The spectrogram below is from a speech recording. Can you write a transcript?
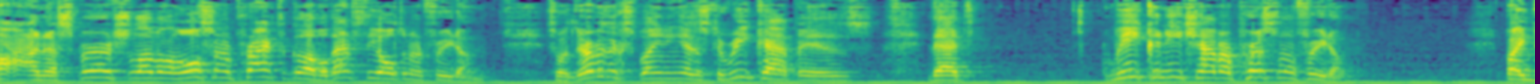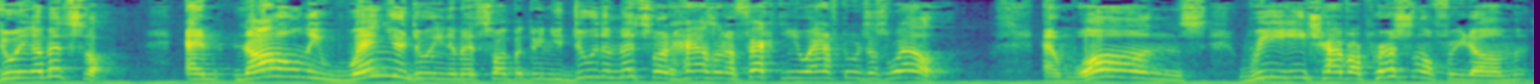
on a spiritual level and also on a practical level. That's the ultimate freedom. So what the Rebbe is explaining is, to recap is, that we can each have our personal freedom by doing a mitzvah. And not only when you're doing the mitzvah, but when you do the mitzvah, it has an effect on you afterwards as well. And once we each have our personal freedom,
